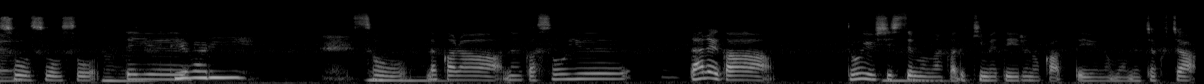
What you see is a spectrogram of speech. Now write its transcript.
そうそうそう、うんって手いう割り。そう、うんだからなんかそういう誰がどういうシステムの中で決めているのかっていうのもめちゃくちゃ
